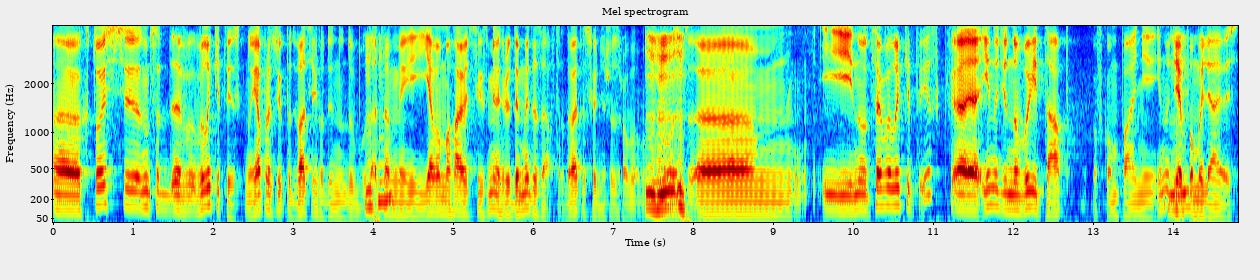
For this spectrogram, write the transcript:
Е, Хтось, е, ну це е, великий тиск. Ну я працюю по 20 годин на добу. Да, там і я вимагаю цих змін. Говорю, де ми, де завтра. Давайте сьогодні що зробимо. Мгм. От, е, і ну, це великий тиск. Іноді новий етап в компанії, іноді я помиляюсь.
